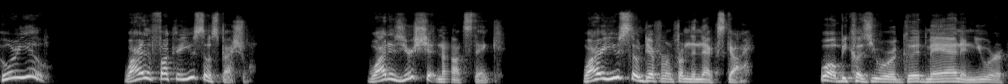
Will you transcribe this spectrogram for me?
Who are you? Why the fuck are you so special? Why does your shit not stink? Why are you so different from the next guy? Well, because you were a good man and you were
